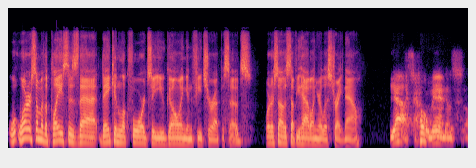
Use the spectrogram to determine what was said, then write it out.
what are some of the places that they can look forward to you going in future episodes? What are some of the stuff you have on your list right now? Yeah, so man, that was a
